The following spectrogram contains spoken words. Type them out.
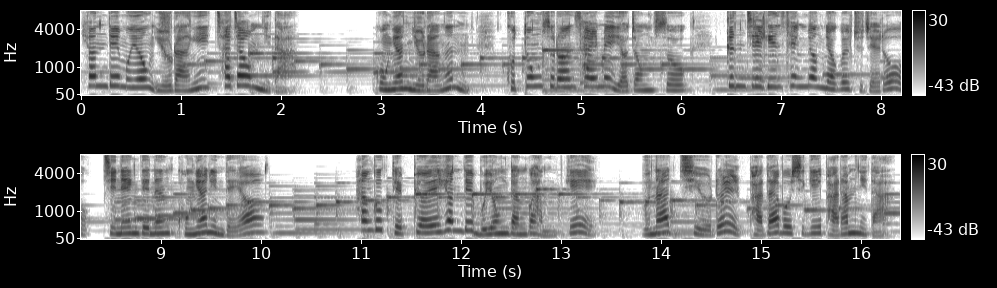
현대무용 유랑이 찾아옵니다. 공연 유랑은 고통스러운 삶의 여정 속 끈질긴 생명력을 주제로 진행되는 공연인데요. 한국 대표의 현대무용단과 함께 문화 치유를 받아보시기 바랍니다.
